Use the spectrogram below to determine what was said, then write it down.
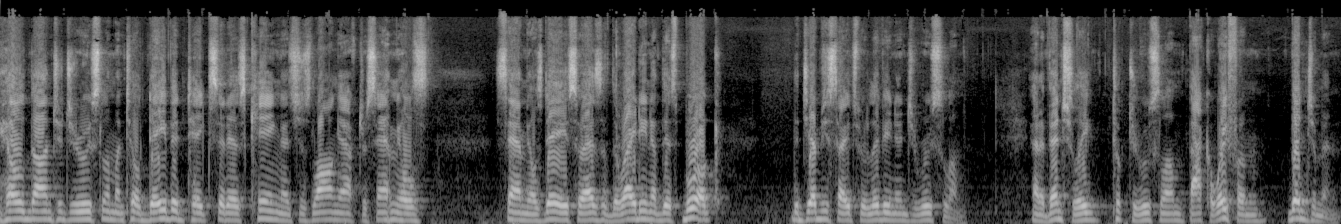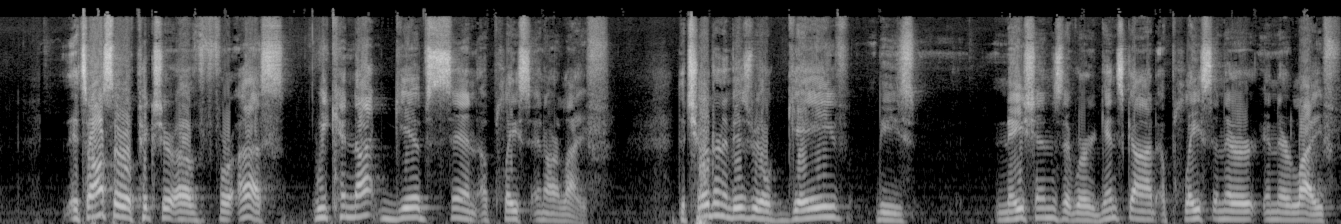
held on to Jerusalem until David takes it as king. It's just long after Samuel's Samuel's day. So as of the writing of this book, the Jebusites were living in Jerusalem, and eventually took Jerusalem back away from Benjamin. It's also a picture of for us we cannot give sin a place in our life. The children of Israel gave these nations that were against God a place in their, in their life,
